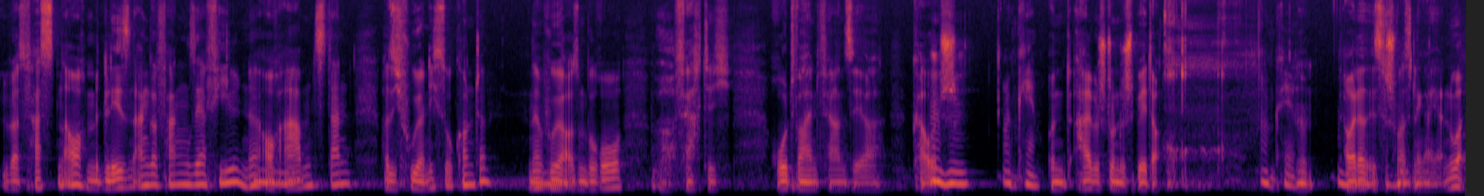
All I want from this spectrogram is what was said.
übers Fasten auch, mit Lesen angefangen sehr viel, ne? Mhm. auch abends dann, was ich früher nicht so konnte. Ne? Früher aus dem Büro, oh, fertig, Rotwein, Fernseher, Couch. Mhm. Okay. Und halbe Stunde später. Okay. Aber das ist schon was länger her. Nur,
